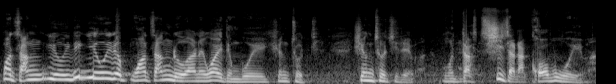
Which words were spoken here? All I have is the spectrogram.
我涨，因为你因为了盘涨落安尼，我一定卖先出，先出一个嘛，我得四十六块买嘛，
